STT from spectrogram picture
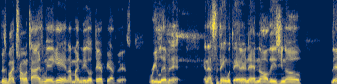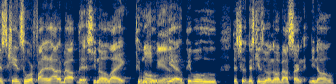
this might traumatize me again. I might need to go to therapy after this, reliving it. And that's the thing with the internet and all these, you know, there's kids who are finding out about this, you know, like people Who who, yeah. yeah. people who, there's, there's kids who don't know about certain, you know,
